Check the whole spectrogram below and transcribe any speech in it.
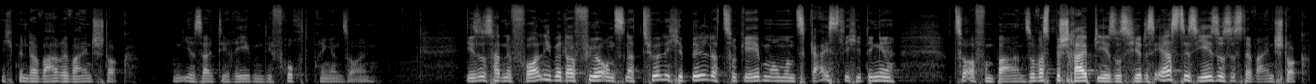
Ich bin der wahre Weinstock und ihr seid die Reben, die Frucht bringen sollen. Jesus hat eine Vorliebe dafür, uns natürliche Bilder zu geben, um uns geistliche Dinge zu offenbaren. So was beschreibt Jesus hier. Das erste ist, Jesus ist der Weinstock.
